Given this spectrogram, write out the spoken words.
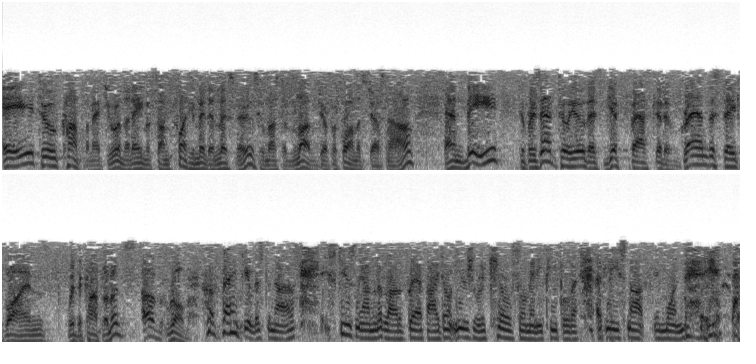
A, to compliment you in the name of some 20 million listeners who must have loved your performance just now, and B, to present to you this gift basket of Grand Estate wines with the compliments of Roma. Oh, thank you, Mr. Niles. Excuse me, I'm a little out of breath. I don't usually kill so many people, at least not in one day. well,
